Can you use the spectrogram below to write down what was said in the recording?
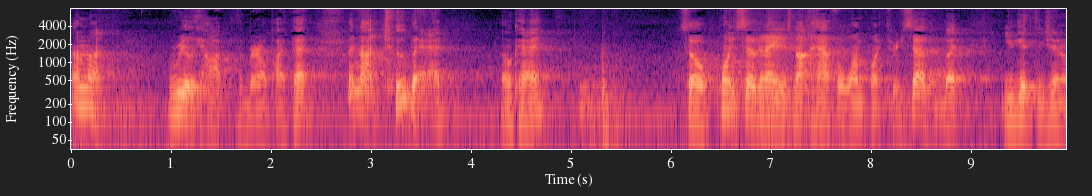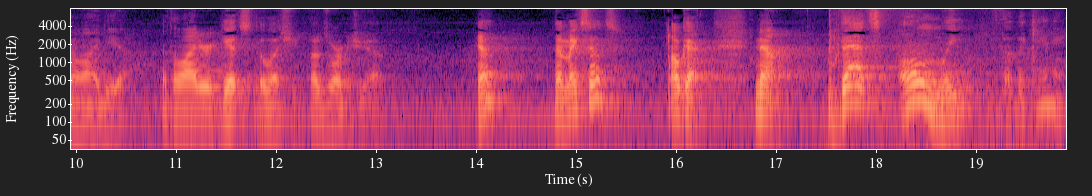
I'm not really hot with the Beral pipette, but not too bad, okay? So 0.78 is not half of 1.37, but you get the general idea. That the lighter it gets, the less you, absorbance you have. Yeah? That makes sense? Okay. Now, that's only the beginning.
